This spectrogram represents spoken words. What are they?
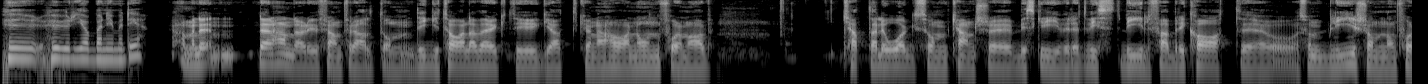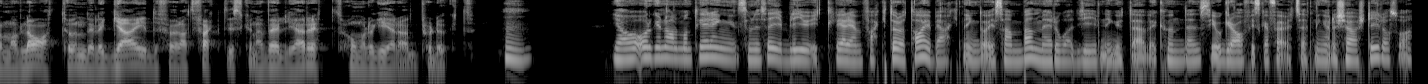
Hur, hur jobbar ni med det? Ja, men det, där handlar det ju framförallt om digitala verktyg, att kunna ha någon form av katalog som kanske beskriver ett visst bilfabrikat eh, och som blir som någon form av lathund eller guide för att faktiskt kunna välja rätt homologerad produkt. Mm. Ja, originalmontering som du säger blir ju ytterligare en faktor att ta i beaktning då i samband med rådgivning utöver kundens geografiska förutsättningar och körstil och så.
